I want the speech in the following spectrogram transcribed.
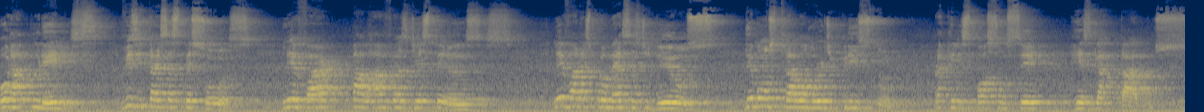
orar por eles, visitar essas pessoas, levar palavras de esperanças, levar as promessas de Deus, demonstrar o amor de Cristo, para que eles possam ser resgatados.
